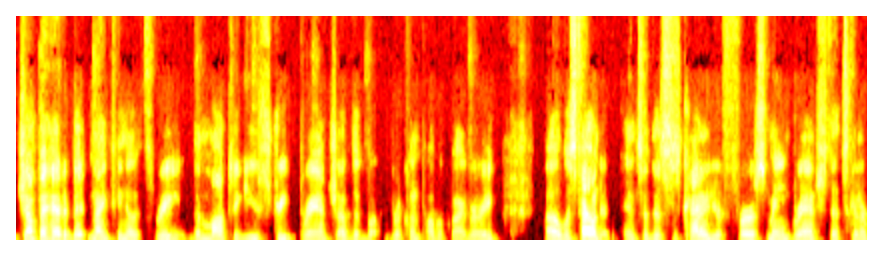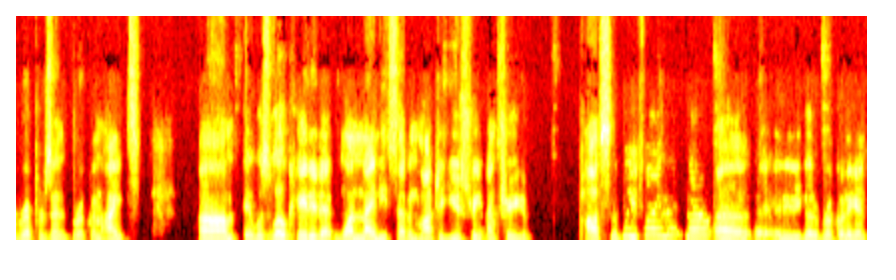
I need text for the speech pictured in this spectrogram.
jump ahead a bit. 1903, the Montague Street branch of the Brooklyn Public Library uh, was founded, and so this is kind of your first main branch that's going to represent Brooklyn Heights. Um, it was located at 197 Montague Street. I'm sure you could possibly find that now. Uh, I need to go to Brooklyn again.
